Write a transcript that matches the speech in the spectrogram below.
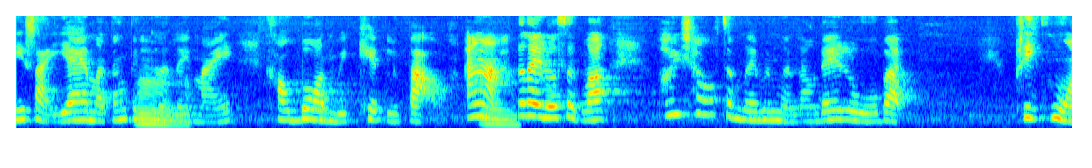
นิสัยแย่มาตั้งแต่เกิดเลยไหมเขาบอลวิกเ e ตหรือเปล่าอะอืมก็เลยรู้สึกว่าเฮ้ยชอบจังเลยมันเหมือนเราได้รู้แบบพลิกหัว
